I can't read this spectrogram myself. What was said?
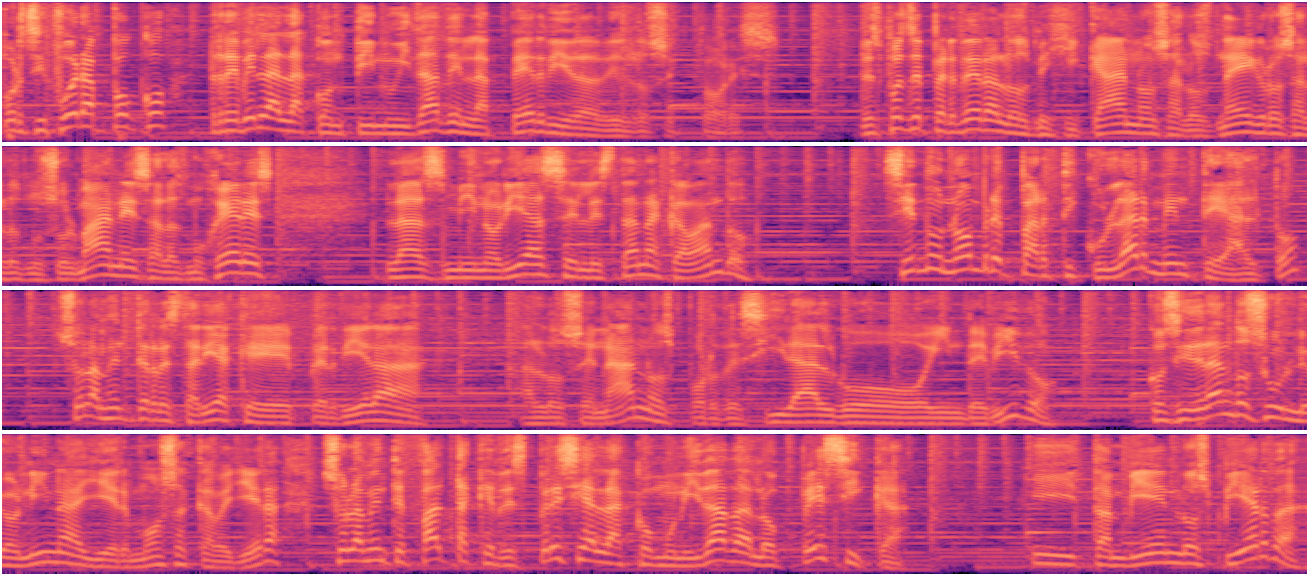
Por si fuera poco, revela la continuidad en la pérdida de los sectores. Después de perder a los mexicanos, a los negros, a los musulmanes, a las mujeres, las minorías se le están acabando. Siendo un hombre particularmente alto, solamente restaría que perdiera a los enanos por decir algo indebido. Considerando su leonina y hermosa cabellera, solamente falta que desprecie a la comunidad alopésica y también los pierda.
